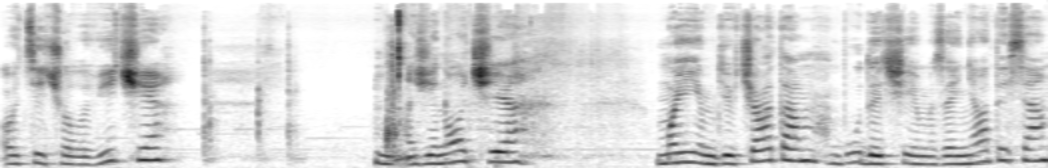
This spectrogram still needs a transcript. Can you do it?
Оці чоловічі, жіночі. Моїм дівчатам буде чим зайнятися,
